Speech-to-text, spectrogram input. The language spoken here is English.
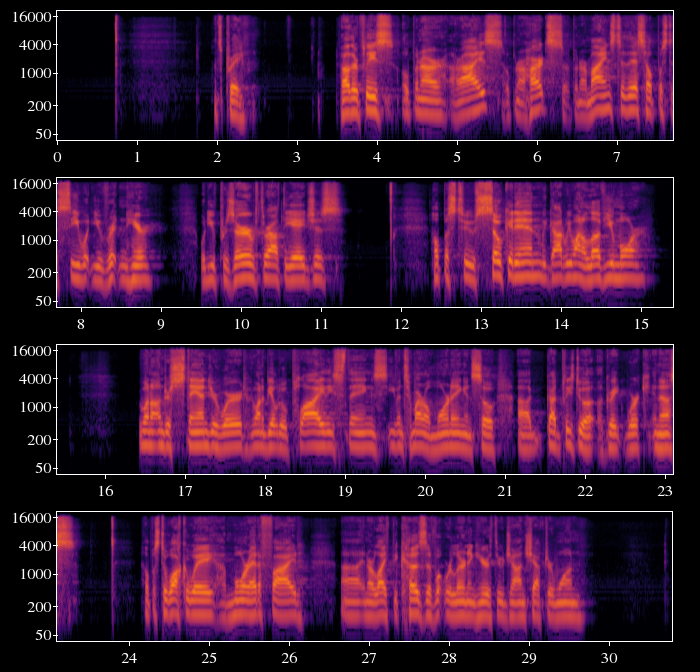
Let's pray. Father, please open our, our eyes, open our hearts, open our minds to this. Help us to see what you've written here, what you've preserved throughout the ages. Help us to soak it in. We, God, we want to love you more. We want to understand your word. We want to be able to apply these things even tomorrow morning. And so, uh, God, please do a, a, great work in us. Help us to walk away uh, more edified uh, in our life because of what we're learning here through John chapter 1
